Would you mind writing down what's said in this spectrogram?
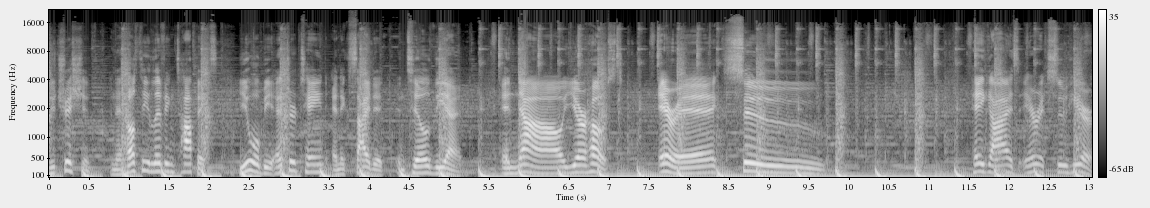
nutrition, and healthy living topics, you will be entertained and excited until the end. And now, your host, Eric Su. Hey guys, Eric Su here.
